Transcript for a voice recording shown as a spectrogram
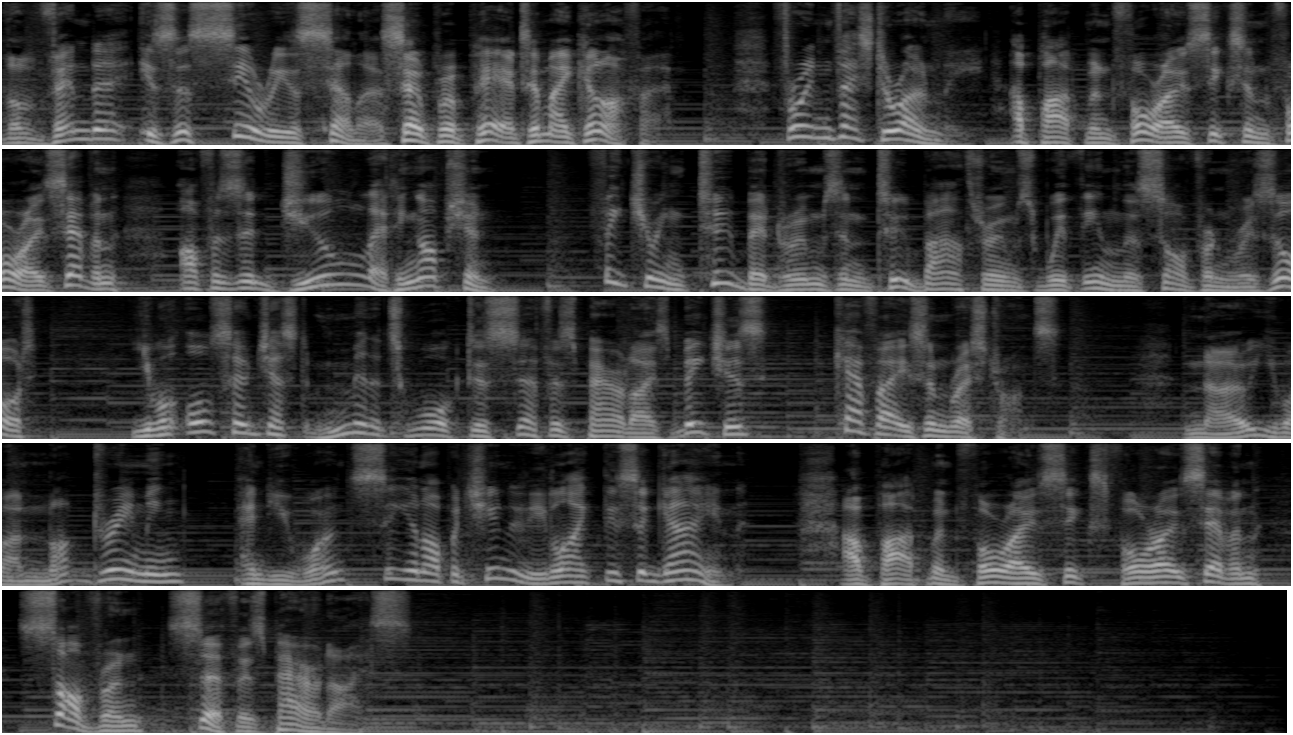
The vendor is a serious seller, so prepare to make an offer. For investor only, Apartment 406 and 407 offers a dual letting option. Featuring two bedrooms and two bathrooms within the Sovereign Resort, you are also just minutes walk to Surfers Paradise beaches, cafes and restaurants. No, you are not dreaming and you won't see an opportunity like this again. Apartment 406 407 Sovereign Surfers Paradise.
